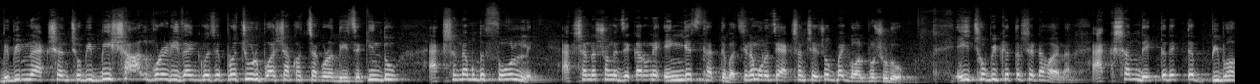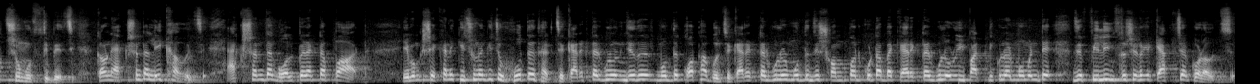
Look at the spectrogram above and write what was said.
বিভিন্ন অ্যাকশন ছবি বিশাল করে ডিজাইন করেছে, প্রচুর পয়সা খরচা করে দিয়েছে, কিন্তু অ্যাকশনটার মধ্যে সোল নেই। অ্যাকশনটার সঙ্গে যে কারণে এঙ্গেজ থাকতে পারছি না, মনে হচ্ছে অ্যাকশন শেষ হোক ভাই গল্প শুরু হোক। এই ছবির ক্ষেত্রে সেটা হয় না। অ্যাকশন দেখতে দেখতে বিভৎস মুক্তি পেয়েছি। কারণ অ্যাকশনটা লেখা হয়েছে। অ্যাকশনটা গল্পের একটা পার্ট এবং সেখানে কিছু না কিছু হতে থাকছে। ক্যারেক্টারগুলো নিজেদের মধ্যে কথা বলছে। ক্যারেক্টারগুলোর মধ্যে যে সম্পর্কটা বা ক্যারেক্টারগুলোর ওই পার্টিকুলার মোমেন্টে যে ফিলিংসটা সেটাকে ক্যাপচার করা হচ্ছে।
